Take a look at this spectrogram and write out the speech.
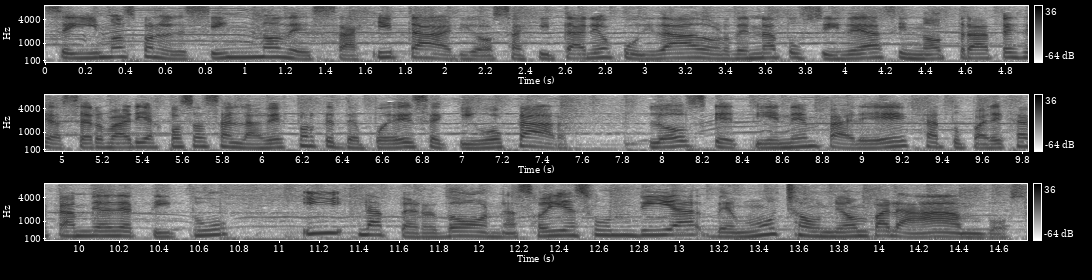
Seguimos con el signo de Sagitario. Sagitario, cuidado, ordena tus ideas y no trates de hacer varias cosas a la vez porque te puedes equivocar. Los que tienen pareja, tu pareja cambia de actitud y la perdonas. Hoy es un día de mucha unión para ambos.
